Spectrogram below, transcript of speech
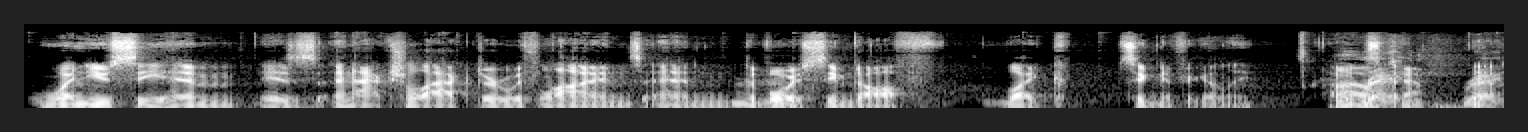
when you see him, is an actual actor with lines, and the Mhm. voice seemed off like significantly. I would right, say. right. Yeah.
